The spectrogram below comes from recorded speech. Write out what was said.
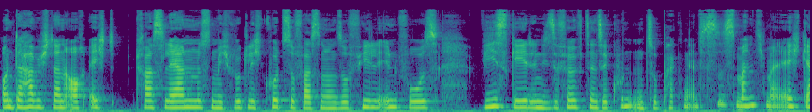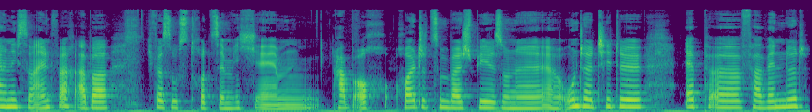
Und da habe ich dann auch echt krass lernen müssen, mich wirklich kurz zu fassen und so viele Infos wie es geht, in diese 15 Sekunden zu packen. Das ist manchmal echt gar nicht so einfach, aber ich versuche es trotzdem. Ich ähm, habe auch heute zum Beispiel so eine äh, Untertitel-App äh, verwendet.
